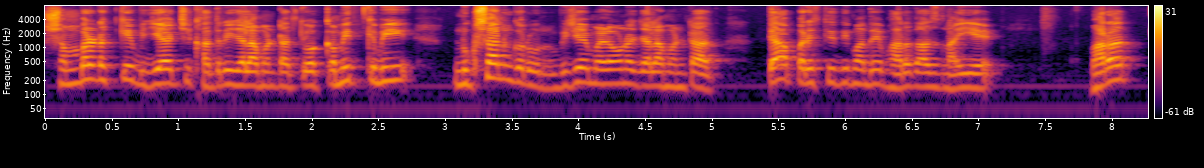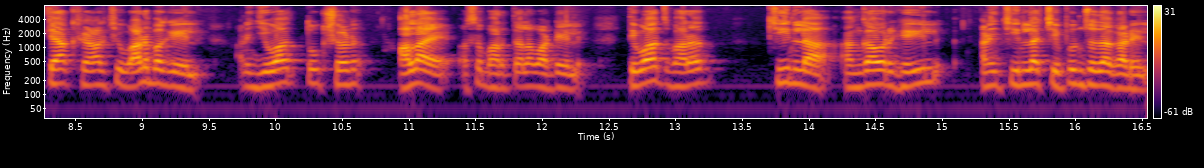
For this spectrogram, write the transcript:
शंभर टक्के विजयाची खात्री ज्याला म्हणतात किंवा कमीत कमी नुकसान करून विजय मिळवणं ज्याला म्हणतात त्या परिस्थितीमध्ये भारत आज नाही आहे भारत त्या क्षणाची वाट बघेल आणि जेव्हा तो क्षण आलाय असं भारताला वाटेल. तेव्हाच भारत चीनला अंगावर घेईल आणि चीनला चेपून सुद्धा काढेल.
